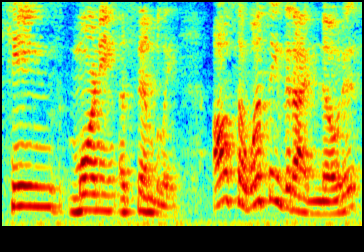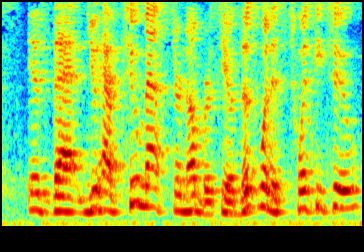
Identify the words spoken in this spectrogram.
King's Morning Assembly. Also, one thing that I've noticed is that you have two master numbers here. This one is 22,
